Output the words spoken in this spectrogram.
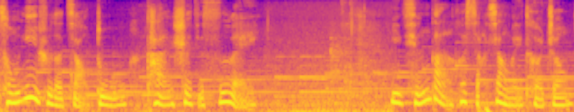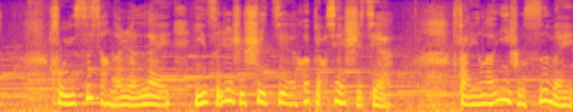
从艺术的角度看设计思维，以情感和想象为特征，富于思想的人类以此认识世界和表现世界，反映了艺术思维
